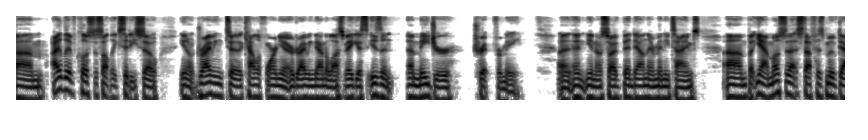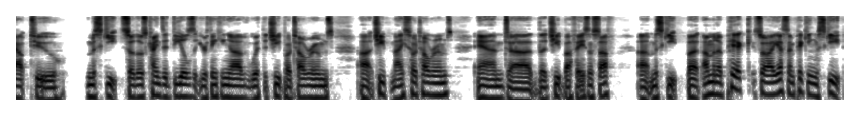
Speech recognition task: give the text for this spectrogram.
Um, I live close to Salt Lake City, so you know, driving to California or driving down to Las Vegas isn't a major trip for me. Uh, and you know, so I've been down there many times. Um, but yeah, most of that stuff has moved out to Mesquite. So those kinds of deals that you're thinking of with the cheap hotel rooms, uh, cheap nice hotel rooms, and uh, the cheap buffets and stuff, uh, Mesquite. But I'm gonna pick. So I guess I'm picking Mesquite,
